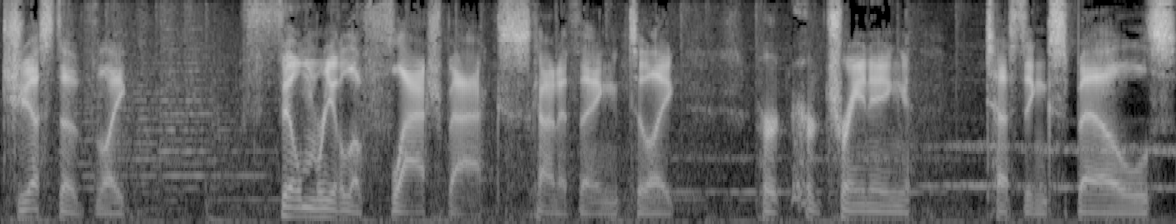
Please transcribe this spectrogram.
just a like film reel of flashbacks kind of thing to like her her training, testing spells,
